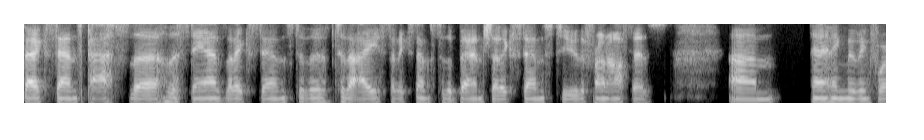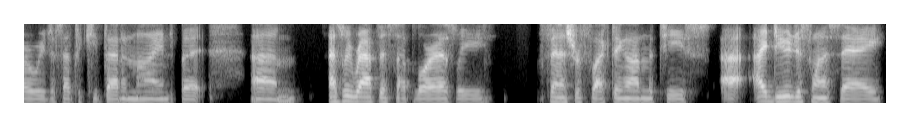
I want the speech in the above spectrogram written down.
that extends past the the stands, that extends to the to the ice, that extends to the bench, that extends to the front office. Um, and I think moving forward, we just have to keep that in mind. But um, as we wrap this up, Laura, as we finish reflecting on Matiss, I, I do just want to say,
